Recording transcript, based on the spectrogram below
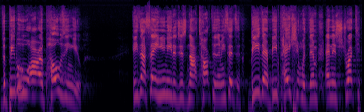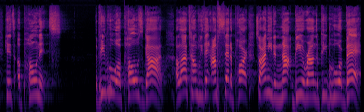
the people who are opposing you. He's not saying you need to just not talk to them. He says, be there, be patient with them, and instruct his opponents. The people who oppose God. A lot of times we think I'm set apart, so I need to not be around the people who are bad.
